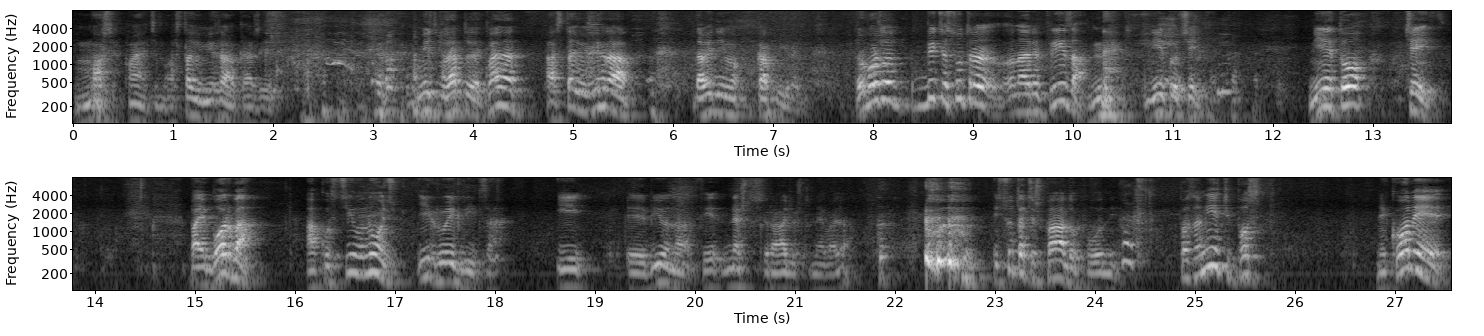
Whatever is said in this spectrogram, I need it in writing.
može, klanjat ćemo, a stavim mihrab, kaže. Mi ćemo zato da klanjat, a stavim mihrab da vidimo kako igraju. To možda bit će sutra na repriza. Ne, nije to čejf. Nije to čejf. Pa je borba, ako si cijelu noć igru igrica i e, bio na nešto se radio što ne valja, i sutra ćeš pa do podnije, pa za nije ti post. Nek one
